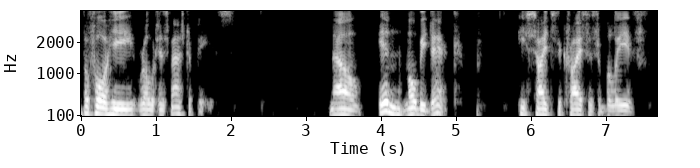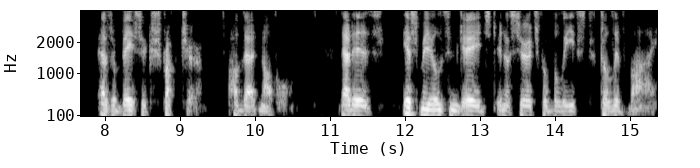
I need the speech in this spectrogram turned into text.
before he wrote his masterpiece. Now, in Moby Dick, he cites the crisis of belief as a basic structure of that novel. That is, Ishmael's engaged in a search for beliefs to live by.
